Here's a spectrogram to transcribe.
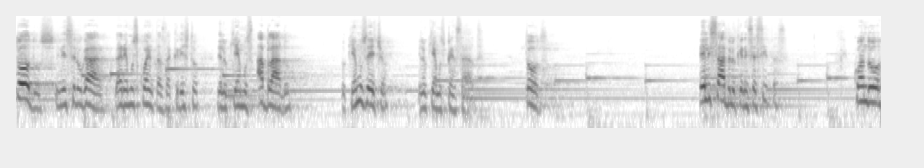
todos nesse lugar daremos contas a Cristo de lo que hemos hablado, lo que hemos hecho e lo que hemos pensado. Todos. Ele sabe o que necessitas. Quando,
